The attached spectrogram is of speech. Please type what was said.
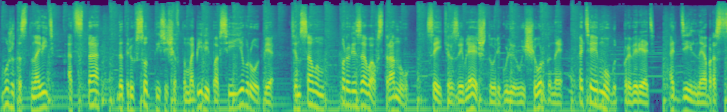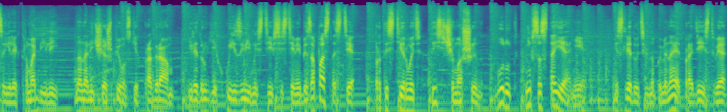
может остановить от 100 до 300 тысяч автомобилей по всей Европе, тем самым парализовав страну. Сейкер заявляет, что регулирующие органы, хотя и могут проверять отдельные образцы электромобилей на наличие шпионских программ или других уязвимостей в системе безопасности, протестировать тысячи машин будут не в состоянии. Исследователь напоминает про действия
